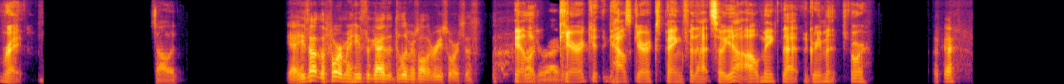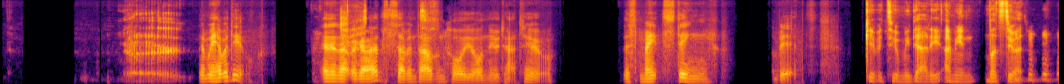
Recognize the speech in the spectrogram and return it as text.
right. solid. Yeah, he's not the foreman. He's the guy that delivers all the resources. Yeah, look, Roger, Roger. Garrick, House Garrick's paying for that. So yeah, I'll make that agreement. Sure. Okay. Then we have a deal. And in that regard, 7,000 for your new tattoo. This might sting a bit. Give it to me, Daddy. I mean, let's do it.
